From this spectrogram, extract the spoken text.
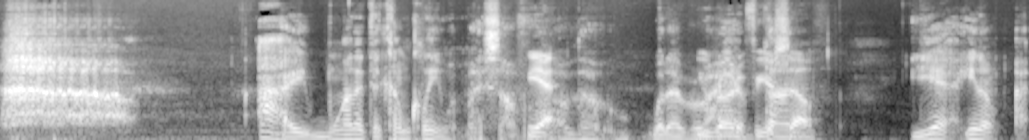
I wanted to come clean with myself. Yeah. of the whatever You I wrote it for done. yourself. Yeah, you know, I-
